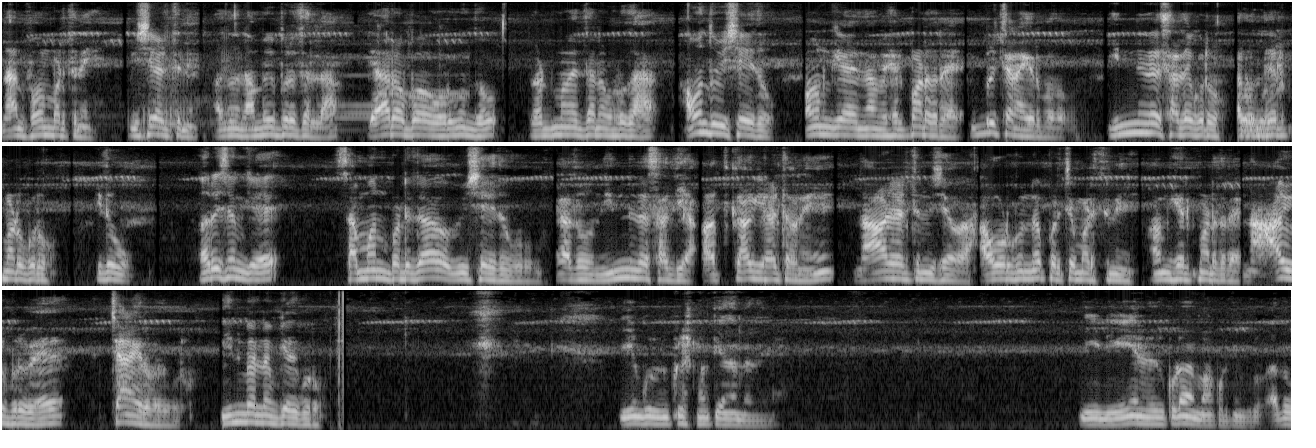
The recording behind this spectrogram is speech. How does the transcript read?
ನಾನು ಫೋನ್ ಮಾಡ್ತೀನಿ. ವಿಷಯ ಹೇಳ್ತೀನಿ. ಅದು ನಮ್ಮಿಬ್ಬರದಲ್ಲ ಯಾರೊಬ್ಬ ಹುಡುಗಂದು ದೊಡ್ಡ ಮನೆ ಇದ್ದಾನೆ ಹುಡುಗ. ಅವನದು ವಿಷಯ ಇದು. ಅವನಿಗೆ ನಾವು ಹೆಲ್ಪ್ ಮಾಡಿದ್ರೆ ಇಬ್ರು ಚೆನ್ನಾಗಿರ್ಬೋದು. ಇನ್ನಿಂದ ಸಾಧ್ಯ ಗುರು. ಅದೊಂದು ಹೆಲ್ಪ್ ಮಾಡು ಗುರು. ಇದು ಹರೀಶನ್ಗೆ ಸಂಬಂಧಪಟ್ಟಿದ ವಿಷಯ ಇದು ಗುರು. ಅದು ನಿನ್ನಿಂದ ಸಾಧ್ಯ. ಅದಕ್ಕಾಗಿ ಹೇಳ್ತಾವನಿ, ನಾಳೆ ಹೇಳ್ತೀನಿ ವಿಷಯ ಆ ಹುಡುಗನ್ನ ಪರಿಚಯ ಮಾಡ್ತೀನಿ. ಅವ್ನಿಗೆ ಹೆಲ್ಪ್ ಮಾಡಿದ್ರೆ ನಾವಿಬ್ರು ಚೆನ್ನಾಗಿರ್ಬೋದು ಗುರು. ಇನ್ಮೇಲೆ ನಂಬಿಕೆ ಇದೆ ಗುರು. ಏನು ಗುರು ರಿಕ್ವೆಸ್ಟ್ ಮಾಡ್ತೀಯ ನನಗೆ ನೀನು ಏನು ಹೇಳಿದ್ರು ಕೂಡ ನಾನು ಮಾಡ್ಕೊಡ್ತೀನಿ ಗುರು. ಅದು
